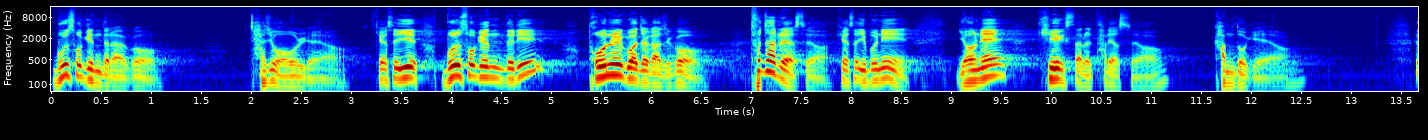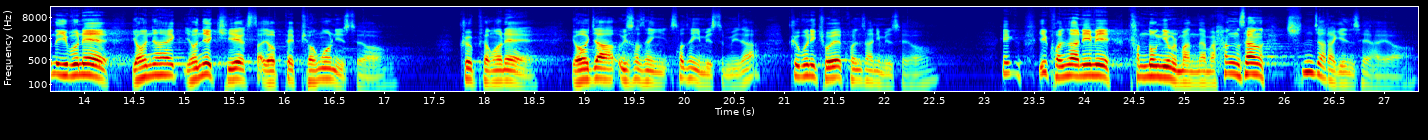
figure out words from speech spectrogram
무속인들하고 자주 어울려요. 그래서 이 무속인들이 돈을 거져 가지고 투자를 했어요. 그래서 이분이 연예 기획사를 차렸어요. 감독이에요. 근데 이분의 연예, 연예 기획사 옆에 병원이 있어요. 그 병원에 여자 의사 선생님, 선생님이 있습니다. 그분이 교회 권사님이세요. 이 권사님이 감독님을 만나면 항상 친절하게 인사해요.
